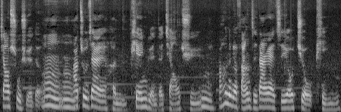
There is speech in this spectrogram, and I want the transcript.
教数学的，嗯嗯，他住在很偏远的郊区，嗯，然后那个房子大概只有九平。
